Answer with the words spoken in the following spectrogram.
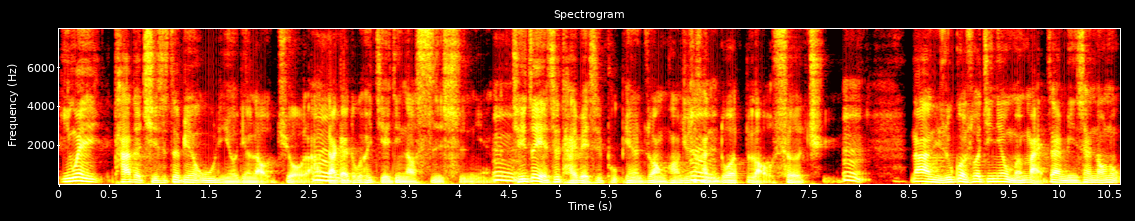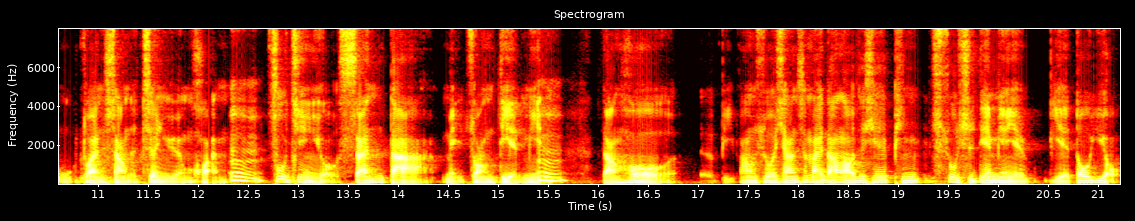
因为它的其实这边的屋龄有点老旧了，嗯、大概都会接近到四十年。嗯，其实这也是台北市普遍的状况，就是很多老社区。嗯，那你如果说今天我们买在民生东路五段上的正圆环，嗯，附近有三大美妆店面，嗯、然后比方说像是麦当劳这些平素食店面也也都有，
